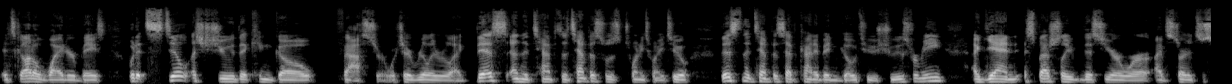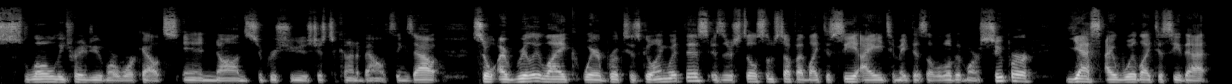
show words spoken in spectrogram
It's got a wider base, but it's still a shoe that can go faster, which I really, really like. This and the Tempus, the Tempus was 2022. This and the Tempus have kind of been go-to shoes for me. Again, especially this year where I've started to slowly try to do more workouts in non-super shoes just to kind of balance things out. So I really like where Brooks is going with this. Is there still some stuff I'd like to see, i.e. to make this a little bit more super? Yes, I would like to see that,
